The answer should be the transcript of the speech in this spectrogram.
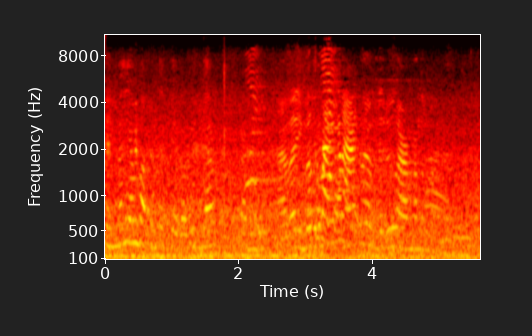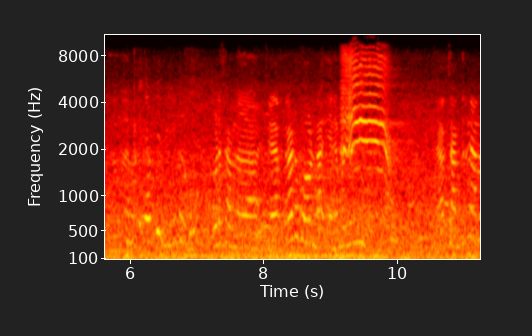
പറഞ്ഞിട്ടെത്തിയത് അതില്ല അതെ ഇവർക്ക് ഭയങ്കര ആഗ്രഹം ലുലു കാണണം ഇവിടെ ചന്ത ചേർത്തലോട്ട് പോകണ്ട എരമണി ഞാൻ ചന്ദ്രനാണ്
